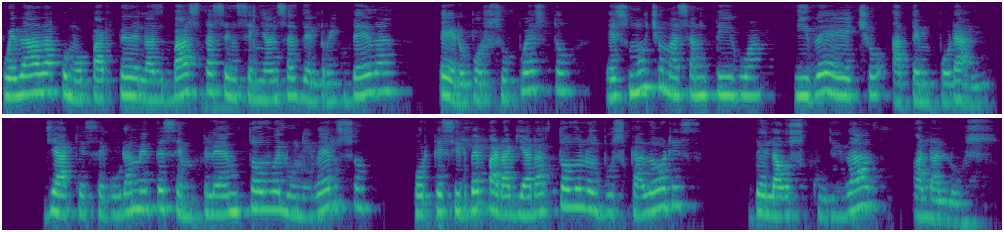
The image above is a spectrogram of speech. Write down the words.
Fue dada como parte de las vastas enseñanzas del Rig Veda, pero por supuesto es mucho más antigua y de hecho atemporal, ya que seguramente se emplea en todo el universo porque sirve para guiar a todos los buscadores de la oscuridad a la luz.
